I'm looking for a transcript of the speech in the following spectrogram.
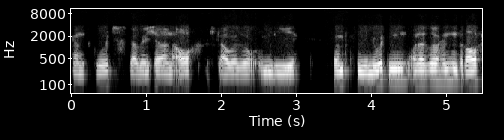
ganz gut. Da bin ich ja dann auch, ich glaube, so um die 15 Minuten oder so hinten drauf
